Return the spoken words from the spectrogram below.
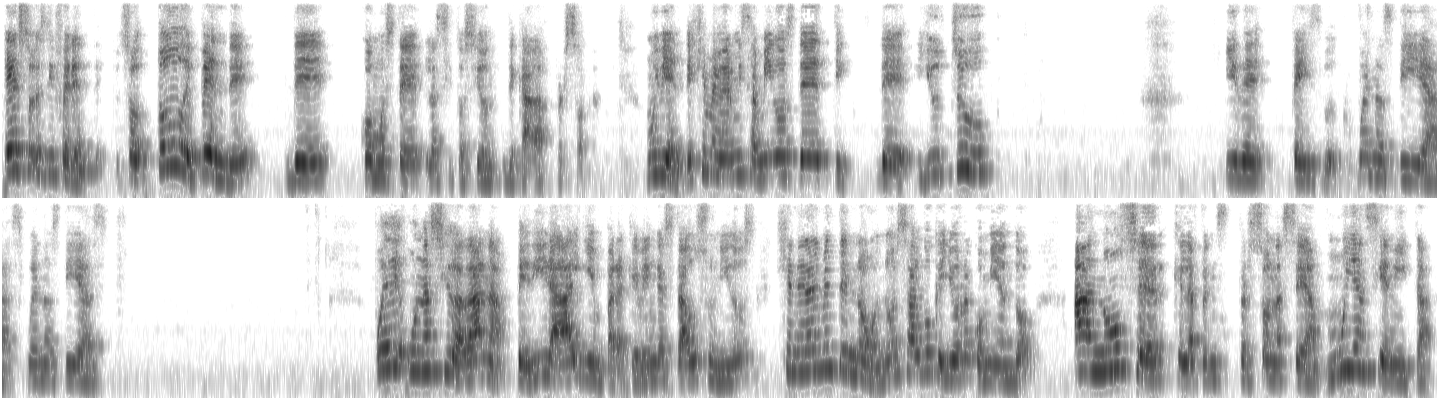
Eso es diferente. todo depende de cómo esté la situación de cada persona. Muy bien, déjenme ver mis amigos de, de YouTube y de Facebook. Buenos días, buenos días. ¿Puede una ciudadana pedir a alguien para que venga a Estados Unidos? Generalmente no, no es algo que yo recomiendo, a no ser que la persona sea muy ancianita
